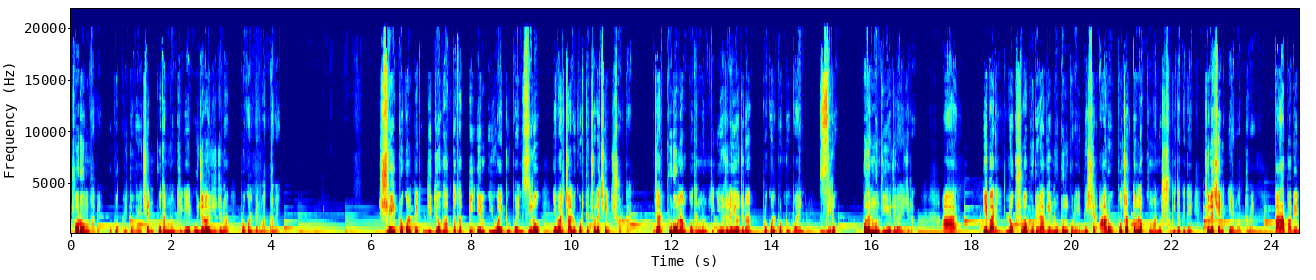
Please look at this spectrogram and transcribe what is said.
চরমভাবে উপকৃত হয়েছেন প্রধানমন্ত্রী এর উজ্জ্বলা যোজনা প্রকল্পের মাধ্যমে। সেই প্রকল্পের দ্বিতীয় ভাগ তথা PM UI two point zero এবার চালু করতে চলেছে সরকার, যার পুরো নাম প্রধানমন্ত্রী ইয়োজলা যোজনা প্রকল্প টু পয়েন্ট জিরো প্রধানমন্ত্রী ইয়োজলা যোজনা। আর এবারে লোকসভা ভোটের আগে নতুন করে দেশের আরও পঁচাত্তর লক্ষ মানুষ সুবিধা পেতে চলেছেন এর মাধ্যমে। কারা পাবেন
